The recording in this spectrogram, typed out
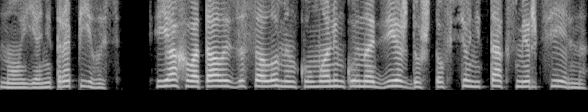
но я не торопилась. Я хваталась за соломинку, маленькую надежду, что все не так смертельно.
